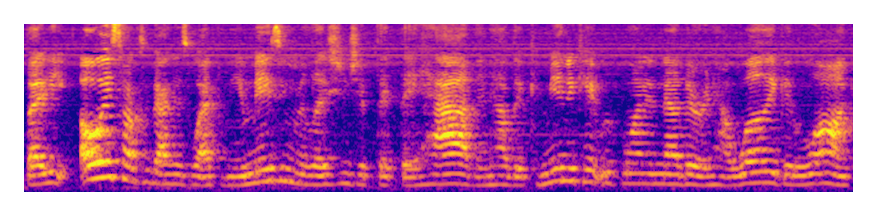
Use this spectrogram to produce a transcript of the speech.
but he always talks about his wife and the amazing relationship that they have and how they communicate with one another and how well they get along.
